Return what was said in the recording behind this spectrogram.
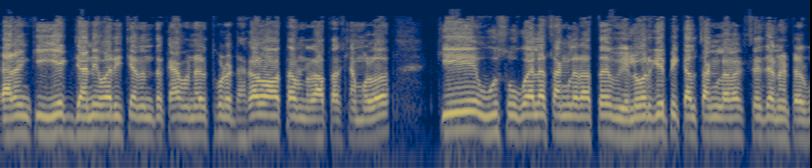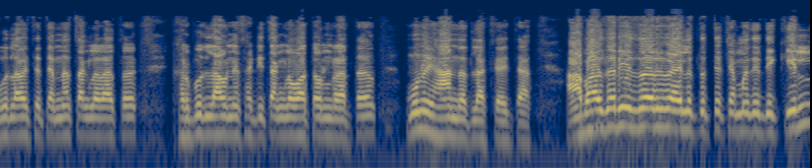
कारण की एक जानेवारीच्या नंतर काय होणार थोडं ढगाळ वातावरण राहत असल्यामुळं की ऊस उगवायला चांगलं राहतं वेलवर्गीय पिकाला चांगलं लागतं ज्यांना टरबूज लावायचं त्यांना चांगलं राहतं खरबूज लावण्यासाठी चांगलं वातावरण राहतं म्हणून हा अंदाज लक्षात आभाळ जरी जरी राहिलं तर त्याच्यामध्ये देखील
